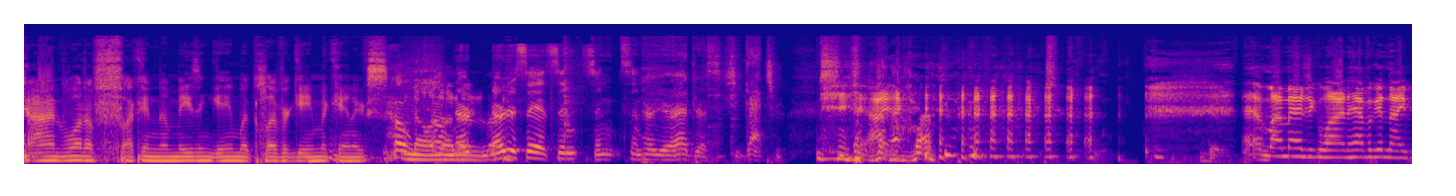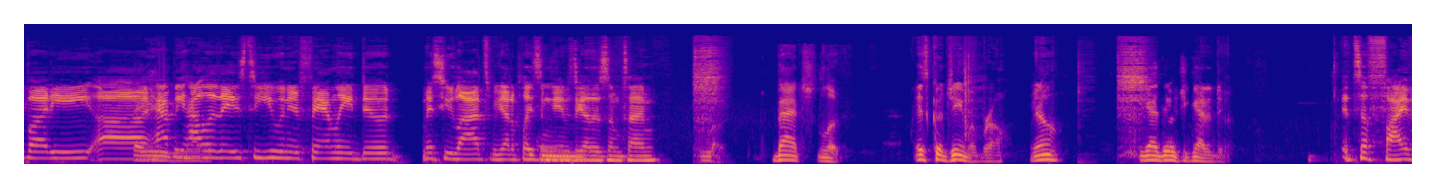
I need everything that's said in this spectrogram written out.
God, what a fucking amazing game with clever game mechanics. Oh, No, oh, no, no, Ner- no. Nerder said send send send her your address. She got you. My magic wand. Have a good night, buddy. Uh, happy holidays to you and your family, dude. Miss you lots. We got to play some games together sometime. Look, Batch, look, it's Kojima, bro. You know, you gotta do what you gotta do. It's a five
